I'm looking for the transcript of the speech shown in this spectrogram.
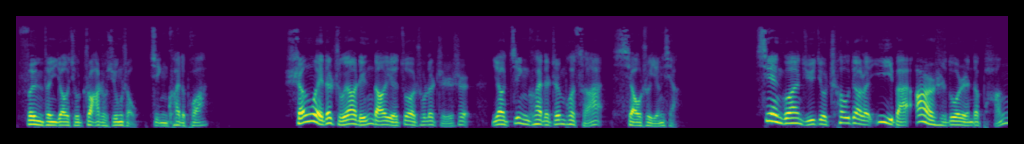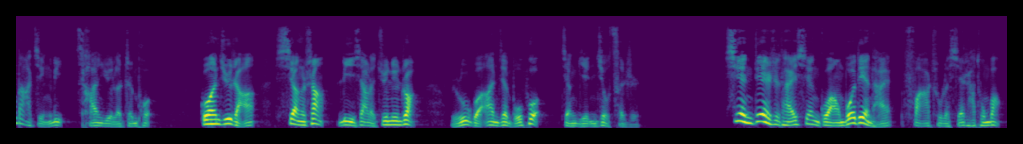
纷纷要求抓住凶手，尽快的破案。省委的主要领导也做出了指示，要尽快的侦破此案，消除影响。县公安局就抽调了一百二十多人的庞大警力参与了侦破。公安局长向上立下了军令状：如果案件不破，将引咎辞职。县电视台、县广播电台发出了协查通报。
